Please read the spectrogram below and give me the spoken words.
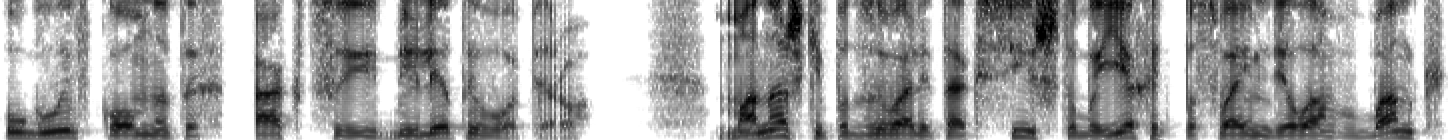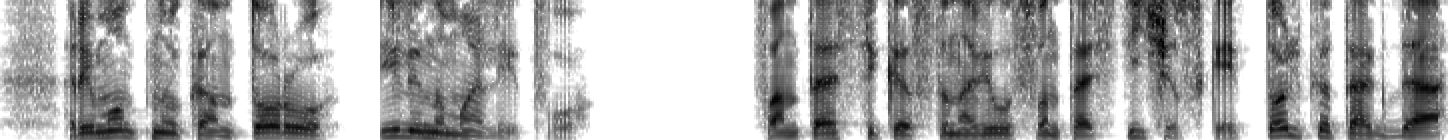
углы в комнатах, акции, билеты в оперу. Монашки подзывали такси, чтобы ехать по своим делам в банк, ремонтную контору или на молитву. Фантастика становилась фантастической только тогда,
